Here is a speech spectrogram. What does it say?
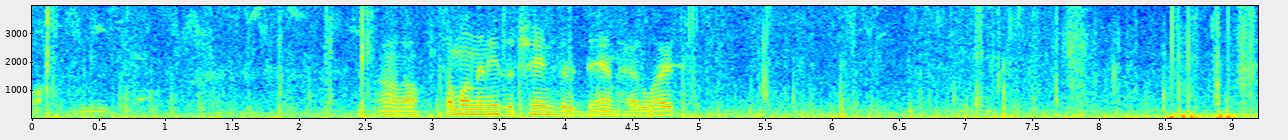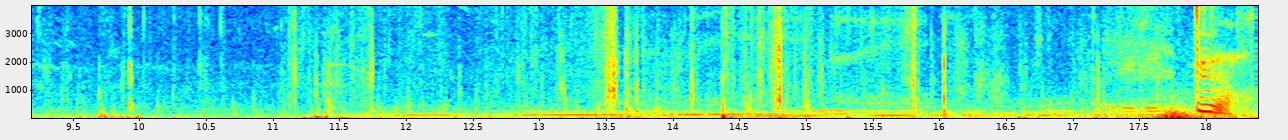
Fuck, who is that? I don't know. Someone that needs to change their damn headlights. Later,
